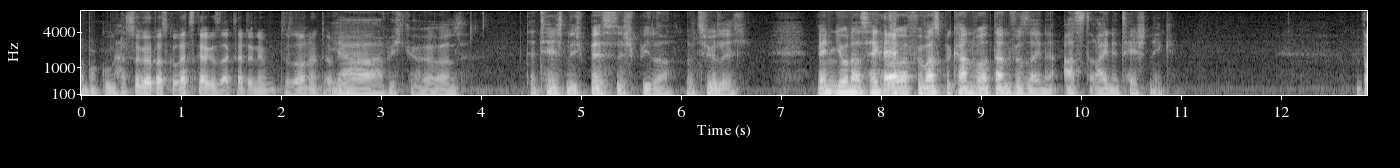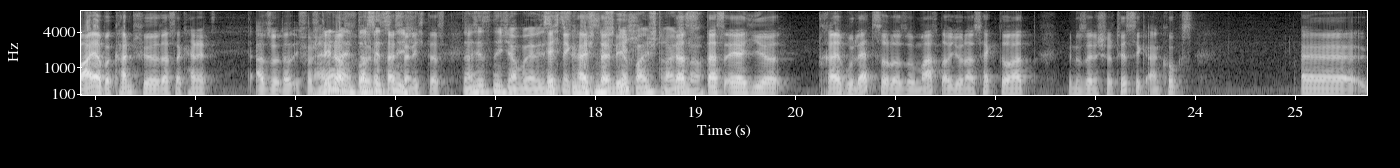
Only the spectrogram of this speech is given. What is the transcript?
Aber gut. Hast du gehört, was Goretzka gesagt hat in dem Saison-Interview? Ja, habe ich gehört. Der technisch beste Spieler, natürlich. Wenn Jonas Hector Hä? für was bekannt war, dann für seine astreine Technik. War er bekannt für, dass er keine. Also, ich verstehe nein, nein, das voll. Das, das heißt nicht. ja nicht, dass. Das jetzt nicht, aber er ist Technik jetzt heißt nicht ja nicht, dass, dass er hier drei Roulettes oder so macht, aber Jonas Hector hat, wenn du seine Statistik anguckst, äh,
